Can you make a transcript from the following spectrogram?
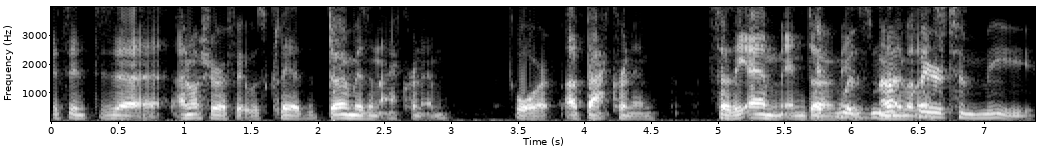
it's, it's uh, I'm not sure if it was clear. The DOME is an acronym or a backronym. So the M in DOME it was is not clear to me.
